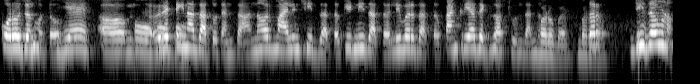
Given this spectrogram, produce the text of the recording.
कोरोजन होतं. येस हो, हो, रेटिना जातो त्यांचा. नर्व मायलिन शीत जातं किडनी जातं लिव्हर जातं पॅन्क्रियाज एक्झॉस्ट होऊन जातं. बरोबर बरोबर. झिजवणं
